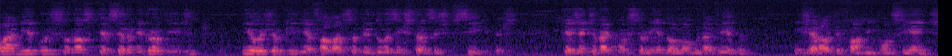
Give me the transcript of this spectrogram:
Olá, amigos, o nosso terceiro microvídeo. E hoje eu queria falar sobre duas instâncias psíquicas que a gente vai construindo ao longo da vida, em geral de forma inconsciente,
